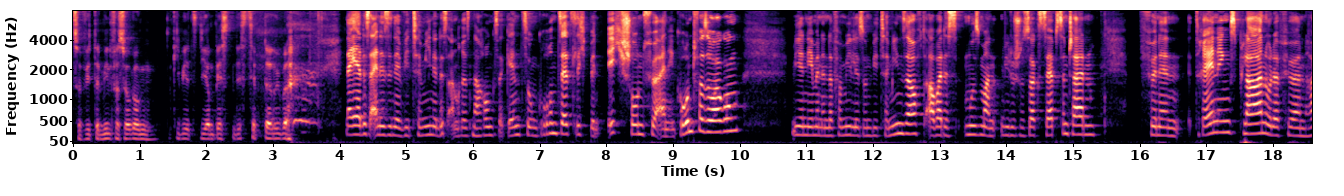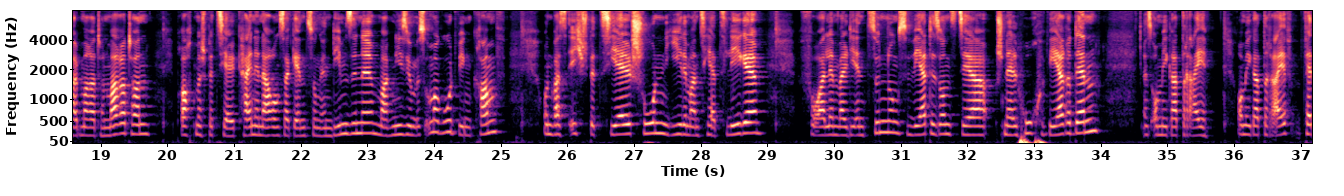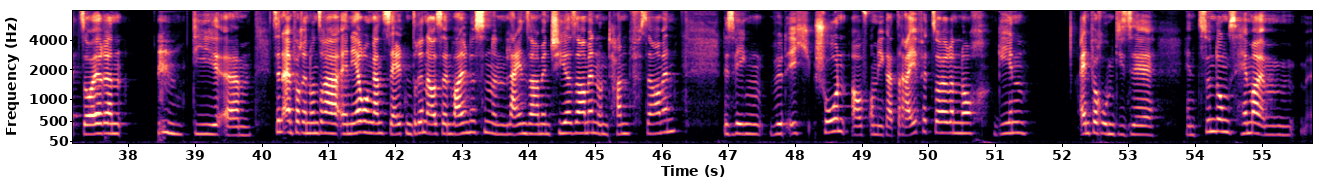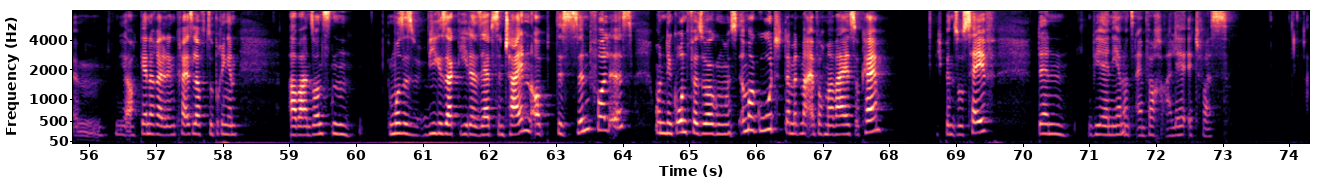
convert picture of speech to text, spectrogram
zur Vitaminversorgung gebe ich jetzt dir am besten das Zepter rüber. Naja, das eine sind ja Vitamine, das andere ist Nahrungsergänzung. Grundsätzlich bin ich schon für eine Grundversorgung. Wir nehmen in der Familie so einen Vitaminsaft, aber das muss man, wie du schon sagst, selbst entscheiden. Für einen Trainingsplan oder für einen Halbmarathon, Marathon braucht man speziell keine Nahrungsergänzung in dem Sinne. Magnesium ist immer gut wegen Krampf. Und was ich speziell schon jedem ans Herz lege, vor allem weil die Entzündungswerte sonst sehr schnell hoch werden, ist Omega-3. Omega-3-Fettsäuren, die ähm, sind einfach in unserer Ernährung ganz selten drin, außer in Walnüssen, in Leinsamen, Chiasamen und Hanfsamen. Deswegen würde ich schon auf Omega-3-Fettsäuren noch gehen, einfach um diese Entzündungshemmer im, im, ja, generell in den Kreislauf zu bringen. Aber ansonsten muss es, wie gesagt, jeder selbst entscheiden, ob das sinnvoll ist. Und eine Grundversorgung ist immer gut, damit man einfach mal weiß, okay, ich bin so safe, denn wir ernähren uns einfach alle etwas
